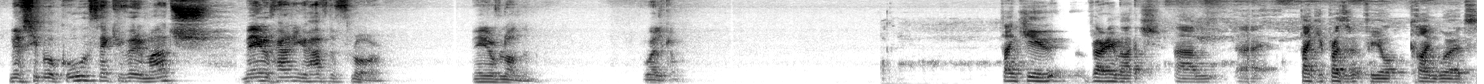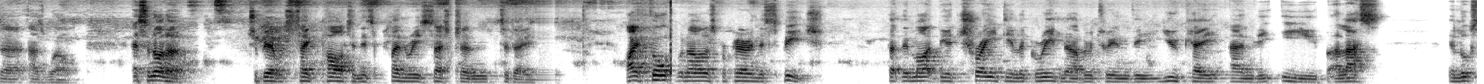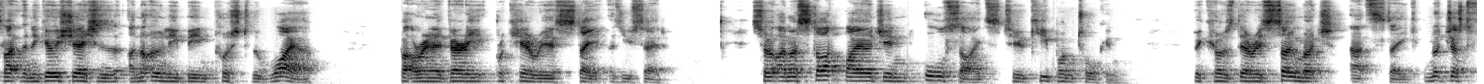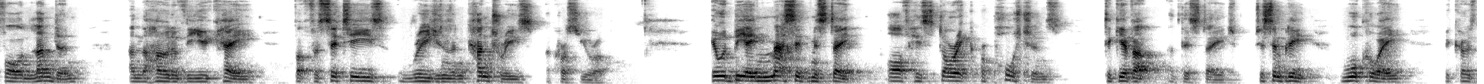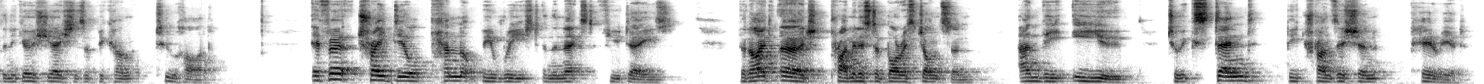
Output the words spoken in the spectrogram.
Merci beaucoup. Thank you very much. Mayor Khan, you have the floor. Mayor of London. Welcome. Thank you very much. Um, uh, thank you, President, for your kind words uh, as well. It's an honour to be able to take part in this plenary session today. I thought when I was preparing this speech that there might be a trade deal agreed now between the UK and the EU, but alas, it looks like the negotiations are not only being pushed to the wire, but are in a very precarious state, as you said. So I must start by urging all sides to keep on talking because there is so much at stake, not just for London and the whole of the UK, but for cities, regions and countries across Europe. It would be a massive mistake of historic proportions to give up at this stage, to simply walk away because the negotiations have become too hard. If a trade deal cannot be reached in the next few days, then I'd urge Prime Minister Boris Johnson and the EU to extend the transition period.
